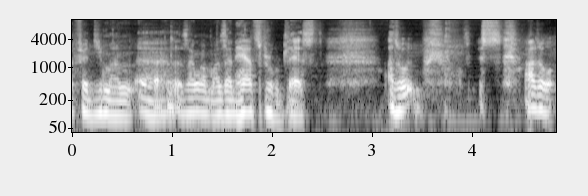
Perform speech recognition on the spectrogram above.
für die man, äh, sagen wir mal, sein Herzblut lässt. Also ist, also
